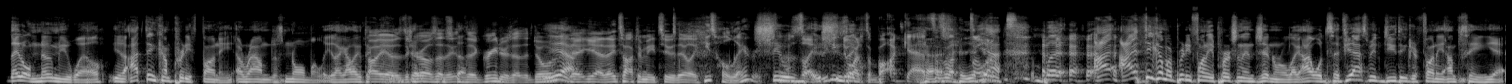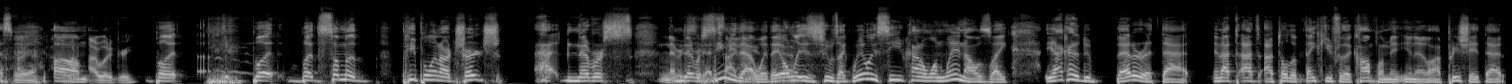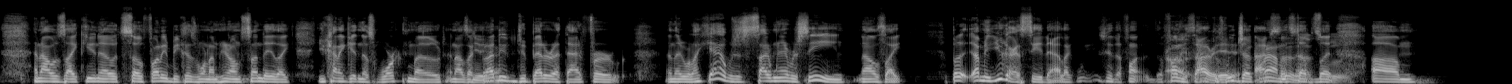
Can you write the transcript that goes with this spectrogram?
they don't know me well you know i think i'm pretty funny around just normally like i like to Oh yeah, the girls at the, the greeters at the door. Yeah. They- yeah, they talked to me too. They're like, "He's hilarious." She I was like- "You she's like- watch the podcast." I yeah, but I, I think I'm a pretty funny person in general. Like I would say, if you ask me, do you think you're funny? I'm saying yes. Yeah. I Um, would, I would agree. but but but some of the people in our church never Never, never, see, see, me that way. They Yeah. only she was like, we only see you kind of one way, and I was like, yeah, I got to do better at that. And I, I, I told them, thank you for the compliment. You know, I appreciate that. And I was like, you know, it's so funny because when I'm here on Sunday, like you kind of get in this work mode. And I was like, but I need to do better at that for. And they were like, yeah, it was just a side we never seen. And I was like, but I mean, you guys see that, like you see the fun, the funny Oh, side because yeah, we joke around and stuff. Absolutely. But um,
